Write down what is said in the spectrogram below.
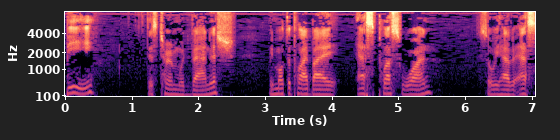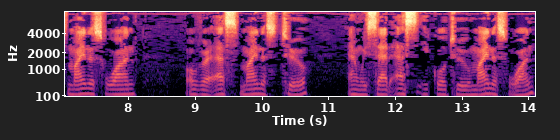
B. This term would vanish. We multiply by S plus 1 so we have S minus 1 over S minus 2 and we set s equal to minus 1.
